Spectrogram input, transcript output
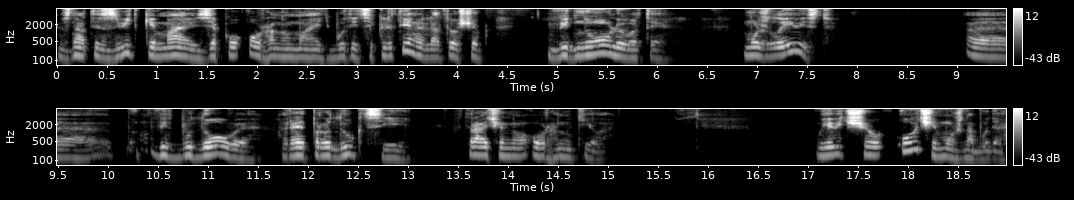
знати, звідки мають, з якого органу мають бути ці клітини, для того, щоб відновлювати можливість е, відбудови, репродукції втраченого органу тіла. Уявіть, що очі можна буде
